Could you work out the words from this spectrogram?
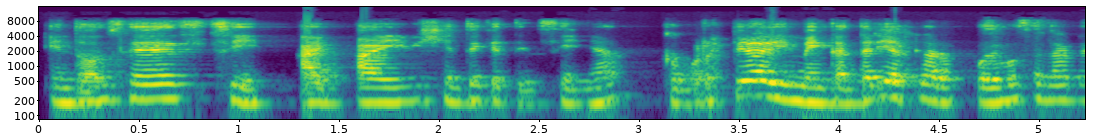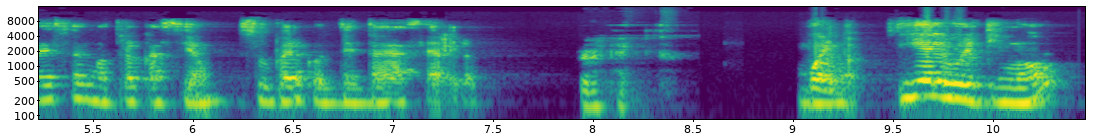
Entonces, sí, hay, hay gente que te enseña cómo respirar y me encantaría, claro, podemos hablar de eso en otra ocasión, súper contenta de hacerlo. Perfecto. Bueno, y el último,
